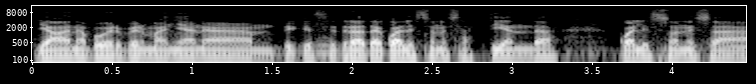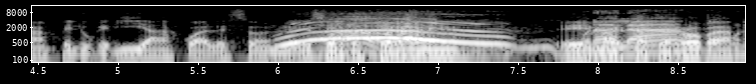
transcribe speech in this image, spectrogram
ya van a poder ver mañana de qué se trata, cuáles son esas tiendas, cuáles son esas peluquerías, cuáles son esos restaurantes, eh, marcas de ropa. un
